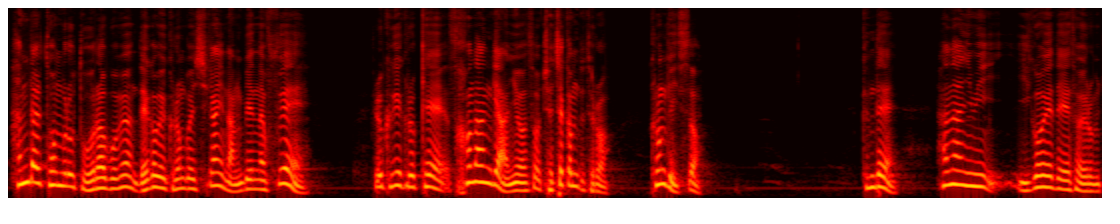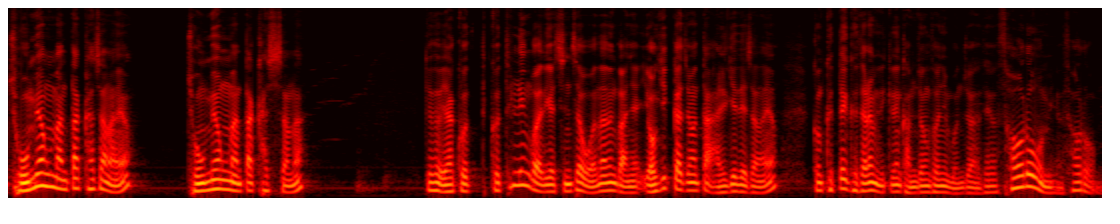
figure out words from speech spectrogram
한 달 텀으로 돌아보면 내가 왜 그런 거에 시간이 낭비했나 후회해. 그리고 그게 그렇게 선한 게 아니어서 죄책감도 들어. 그런 게 있어. 근데 하나님이 이거에 대해서 여러분 조명만 딱 하잖아요? 조명만 딱 하시잖아? 그래서 야 그거, 그거 틀린 거야. 네가 진짜 원하는 거 아니야? 여기까지만 딱 알게 되잖아요? 그럼 그때 그 사람이 느끼는 감정선이 뭔지 아세요? 서러움이에요 서러움.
